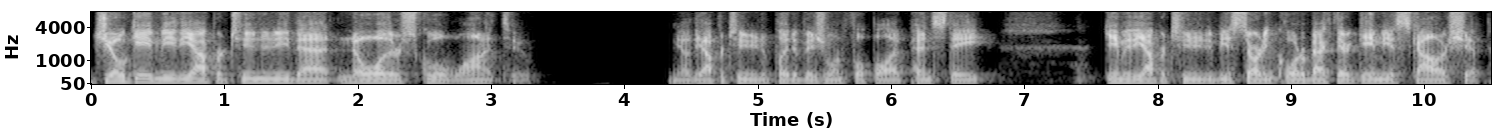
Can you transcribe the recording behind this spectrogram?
Joe gave me the opportunity that no other school wanted to. You know, the opportunity to play Division One football at Penn State, gave me the opportunity to be a starting quarterback there, gave me a scholarship.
